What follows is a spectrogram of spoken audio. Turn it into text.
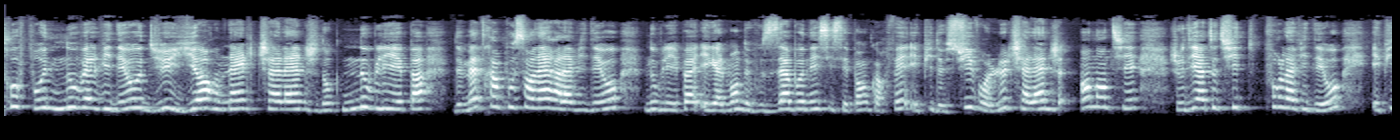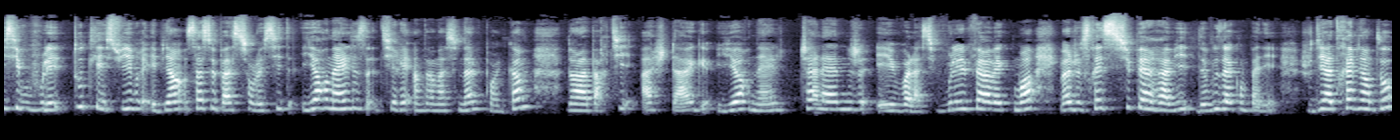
pour une nouvelle vidéo du Your Nail Challenge. Donc n'oubliez pas de mettre un pouce en l'air à la vidéo, n'oubliez pas également de vous abonner si c'est pas encore fait et puis de suivre le challenge en entier. Je vous dis à tout de suite pour la vidéo et puis si vous voulez toutes les suivre, et eh bien ça se passe sur le site yournails-international.com dans la partie hashtag Your Nail Challenge et voilà, si vous voulez le faire avec moi, eh ben, je serai super ravie de vous accompagner. Je vous dis à très bientôt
